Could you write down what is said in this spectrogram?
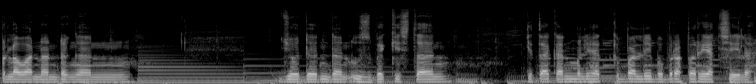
perlawanan dengan Jordan dan Uzbekistan kita akan melihat kembali beberapa reaksi lah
